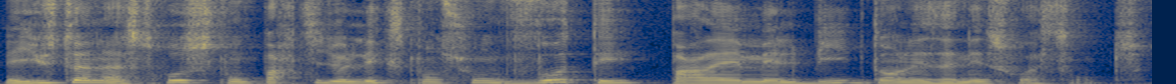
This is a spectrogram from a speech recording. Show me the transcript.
Les Houston Astros font partie de l'expansion votée par la MLB dans les années 60.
